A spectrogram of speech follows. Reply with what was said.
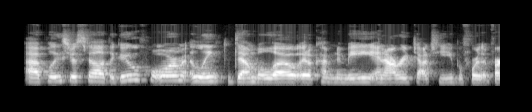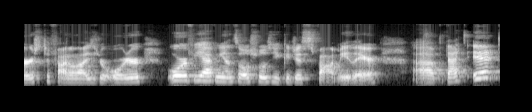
uh, please just fill out the Google form linked down below. It'll come to me and I'll reach out to you before the 1st to finalize your order. Or if you have me on socials, you could just find me there. Uh, but that's it.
